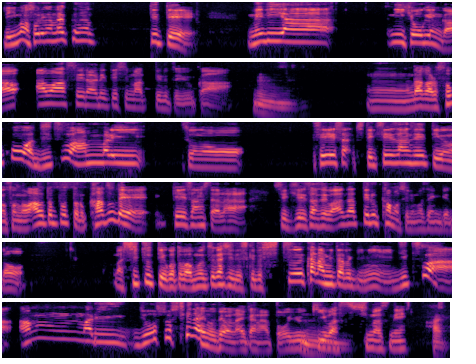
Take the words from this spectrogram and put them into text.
で、今はそれがなくなってて、メディアに表現が合わせられてしまってるというか、うん。うん、だからそこは実はあんまり、その、生産、知的生産性っていうのをそのアウトプットの数で計算したら、知的生産性は上がってるかもしれませんけど、まあ質っていう言葉は難しいですけど、質から見たときに、実はあんんまり上昇してないのではないかなという気はしますね。はいはい。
